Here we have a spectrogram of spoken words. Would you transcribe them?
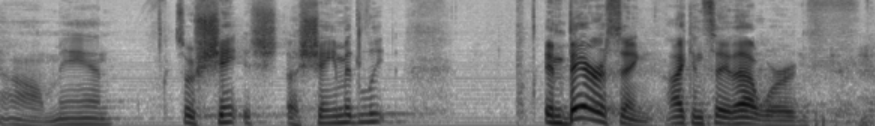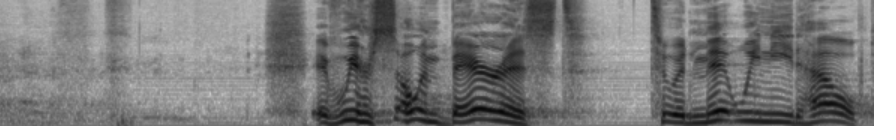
oh man, so shame, ashamedly, embarrassing, I can say that word. if we are so embarrassed to admit we need help,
